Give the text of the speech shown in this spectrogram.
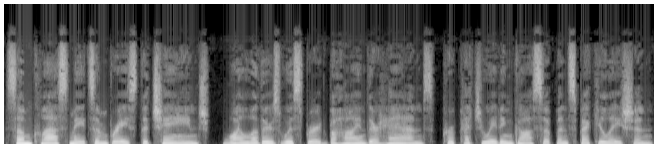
Some classmates embraced the change, while others whispered behind their hands, perpetuating gossip and speculation.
